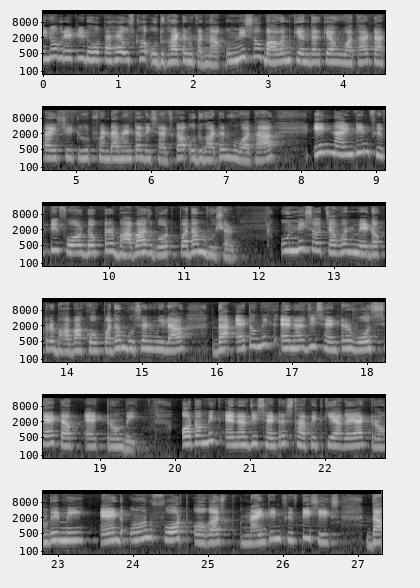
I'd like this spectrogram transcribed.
inaugurated होता है उसका उद्घाटन करना उन्नीस के अंदर क्या हुआ था टाटा इंस्टीट्यूट फंडामेंटल रिसर्च का उद्घाटन हुआ था in 1954 doctor Bhabha's got Padma Bhushan उन्नीस में डॉक्टर भाबा को पद्म भूषण मिला the Atomic Energy Centre was set up at Trombay atomic energy centre स्थापित किया गया ट्रोम्बे में and on fourth August 1956, the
